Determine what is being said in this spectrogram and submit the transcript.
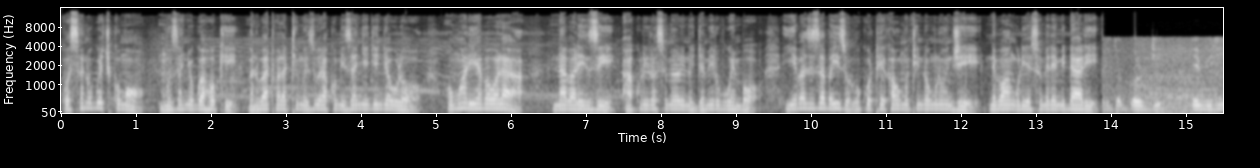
kw'ossa n'ogw'ekikomo mu muzannyo gwa hockey. Bano batwala ttiimu eziwerako mizannyo egy'enjawulo. Omwali ey'abawala n'abalenzi akulira essomero lino jamiru bwembo. Yeebazizza abayizi olw'okuteekawo omutindo omulungi. Ne bawangulira essomero emidaali ejja goldi ebiri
